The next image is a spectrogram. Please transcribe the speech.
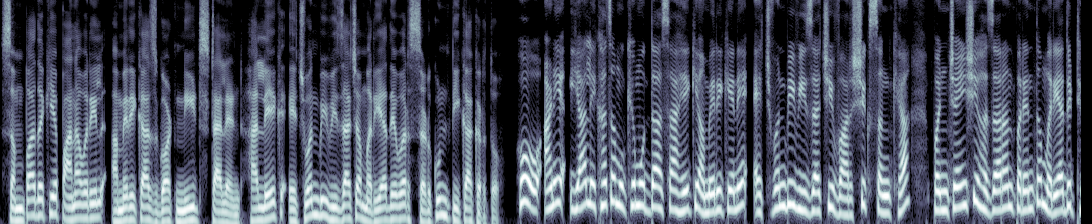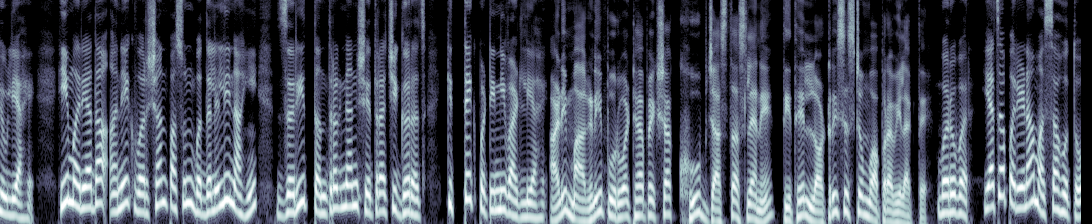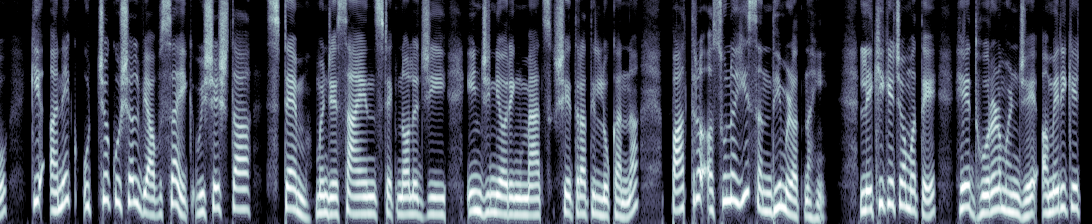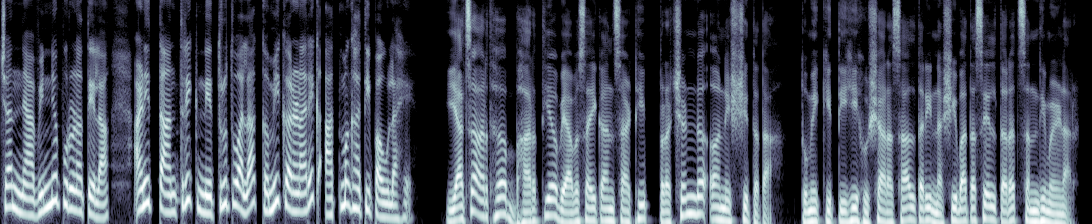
संपादकीय पानावरील अमेरिकाज गॉट नीड्स टॅलेंट हा लेख एच वन बी व्हिसाच्या मर्यादेवर सडकून टीका करतो. हो आणि या लेखाचा मुख्य मुद्दा असा आहे की अमेरिकेने एच वन बी व्हिसाची वार्षिक संख्या पंच्याऐंशी हजारांपर्यंत मर्यादित ठेवली आहे. ही मर्यादा अनेक वर्षांपासून बदललेली नाही जरी तंत्रज्ञान क्षेत्राची गरज कित्येक पटींनी वाढली आहे. आणि मागणी पुरवठ्यापेक्षा खूप जास्त असल्याने तिथे लॉटरी सिस्टम वापरावी लागते. बरोबर. याचा परिणाम असा होतो की अनेक उच्चकुशल व्यावसायिक विशेषतः स्टेम म्हणजे सायन्स टेक्नॉलॉजी इंजिनिअरिंग मॅथ्स क्षेत्रातील लोकांना पात्र असूनही संधी मिळत नाही. लेखिकेच्या मते हे धोरण म्हणजे अमेरिकेच्या नाविन्यपूर्णतेला आणि तांत्रिक नेतृत्वाला कमी करणारे एक आत्मघाती पाऊल आहे. याचा अर्थ भारतीय व्यावसायिकांसाठी प्रचंड अनिश्चितता. तुम्ही कितीही हुशार असाल तरी नशिबात असेल तरच संधी मिळणार.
